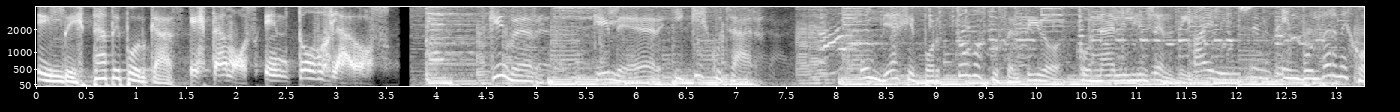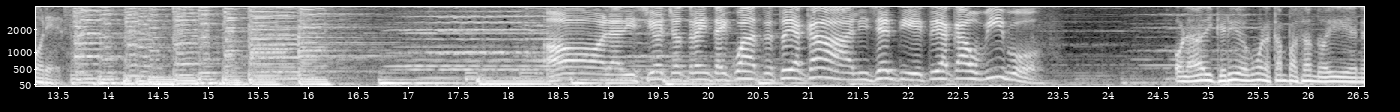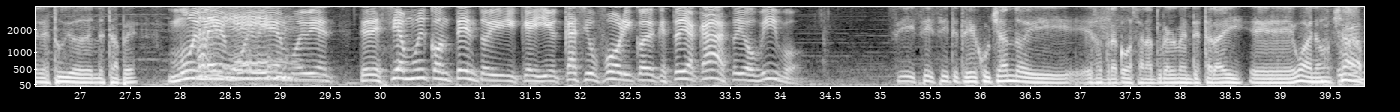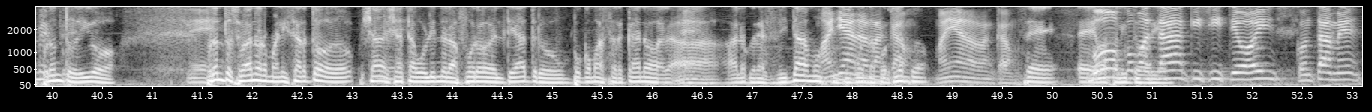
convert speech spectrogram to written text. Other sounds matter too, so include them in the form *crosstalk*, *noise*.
El Destape Podcast. Estamos en todos lados. ¿Qué ver? ¿Qué leer? ¿Y qué escuchar? Un viaje por todos tus sentidos con Ali Lingenti. En Volver Mejores. Hola, 1834. Estoy acá, Ligenti. Estoy acá o vivo. Hola, Adi, querido. ¿Cómo la están pasando ahí en el estudio del Destape? Muy bien, muy bien, muy bien. Te decía muy contento y, que, y casi eufórico de que estoy acá, estoy vivo. Sí, sí, sí, te estoy escuchando y es otra cosa, naturalmente, estar ahí. Eh, bueno, ya pronto digo, Eh, pronto se va a normalizar todo. Ya, ya está volviendo el aforo del teatro un poco más cercano a, a- a lo que necesitamos. mañana 50%. arrancamos. Mañana arrancamos. Sí, eh, ¿Vos cómo estás? ¿Qué hiciste hoy? Contame.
